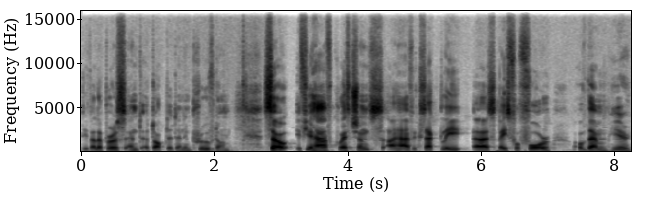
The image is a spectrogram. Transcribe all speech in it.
developers and adopted and improved on. So if you have questions, I have exactly uh, space for four of them here.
